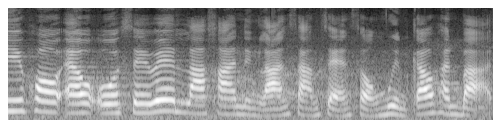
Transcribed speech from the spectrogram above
d p o l LO7 ราคา 1 3 2 9 0 0 0 บาท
